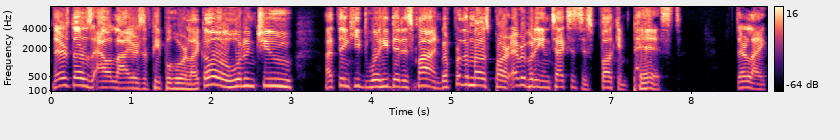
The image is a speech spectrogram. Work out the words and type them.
There's those outliers of people who are like, "Oh, wouldn't you I think he what he did is fine." But for the most part, everybody in Texas is fucking pissed. They're like,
